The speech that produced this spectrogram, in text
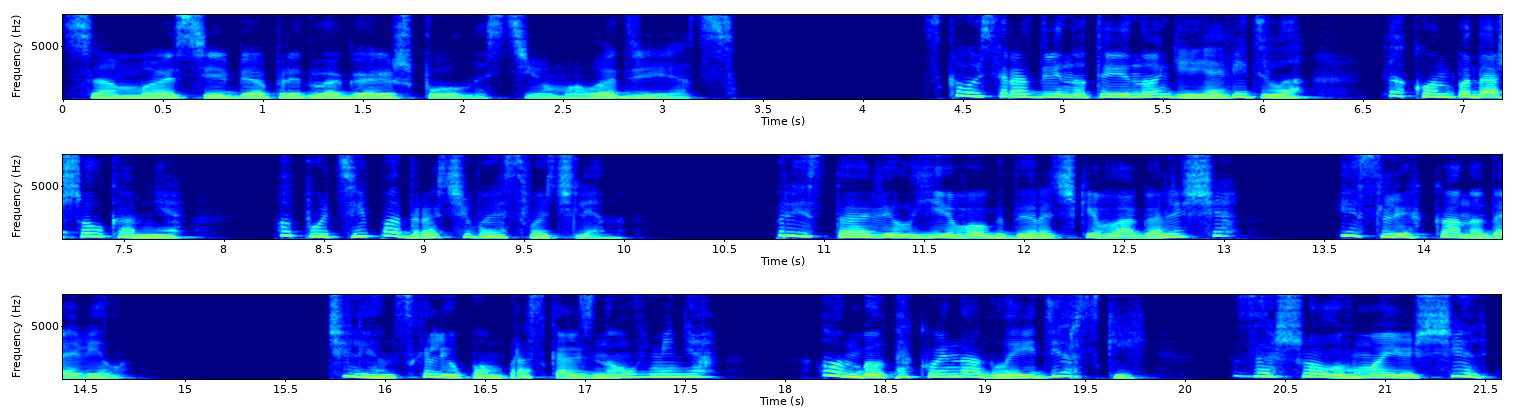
«Сама себя предлагаешь полностью, молодец». Сквозь раздвинутые ноги я видела, как он подошел ко мне, по пути подрачивая свой член. Приставил его к дырочке влагалища и слегка надавил. Член с хлюпом проскользнул в меня. Он был такой наглый и дерзкий, зашел в мою щель,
